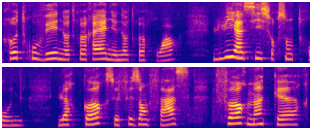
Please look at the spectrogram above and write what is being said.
retrouver notre règne et notre roi, lui assis sur son trône. Leur corps, se faisant face, forme un cœur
